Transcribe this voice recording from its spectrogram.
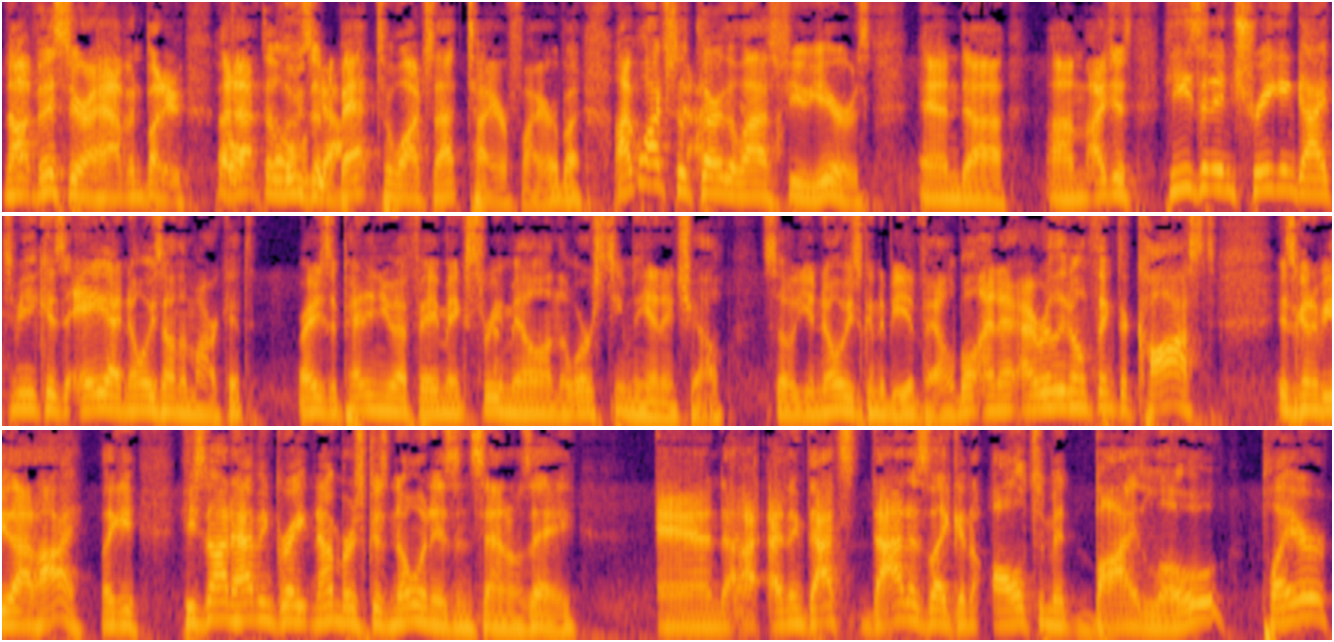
not this year. I haven't, but I'd Oh, have to oh, lose a yeah. bet to watch that tire fire. But I've watched Duclair the last few years, and uh, um, I just he's an intriguing guy to me because a I know he's on the market. Right, he's a pending UFA, makes three mil on the worst team in the NHL, so you know he's going to be available. And I, I really don't think the cost is going to be that high. Like he, he's not having great numbers because no one is in San Jose, and I, I think that's that is like an ultimate buy low player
